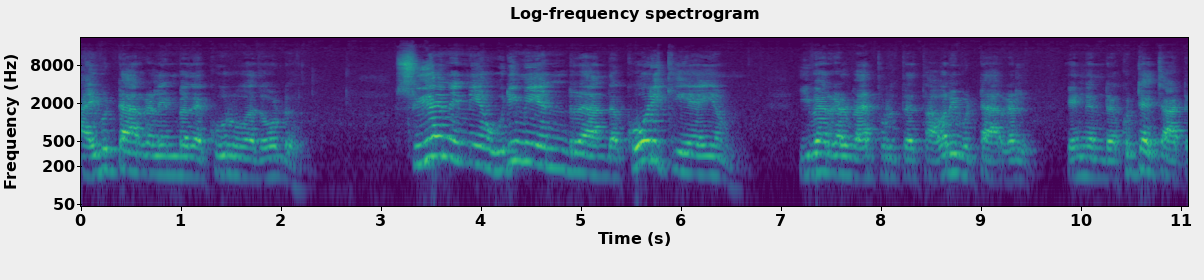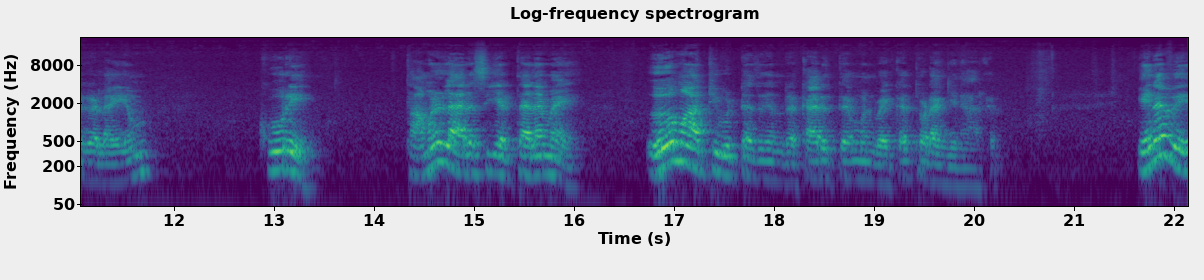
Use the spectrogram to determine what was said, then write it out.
கைவிட்டார்கள் என்பதை கூறுவதோடு சுயநிர்ணய உரிமை என்ற அந்த கோரிக்கையையும் இவர்கள் வற்புறுத்த தவறிவிட்டார்கள் என்கின்ற குற்றச்சாட்டுகளையும் கூறி தமிழ் அரசியல் தலைமை ஏமாற்றி விட்டது என்ற கருத்தை முன்வைக்க தொடங்கினார்கள். எனவே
